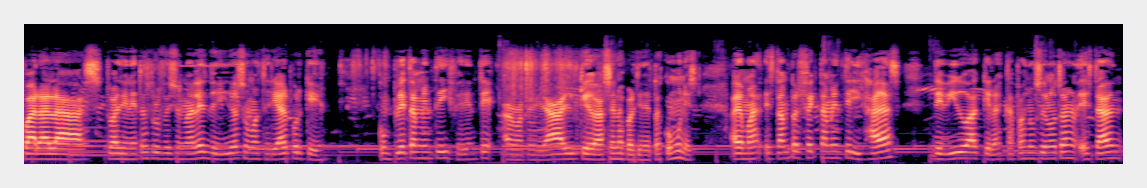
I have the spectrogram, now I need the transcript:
para las patinetas profesionales debido a su material porque completamente diferente al material que hacen las patinetas comunes. Además, están perfectamente lijadas debido a que las capas no se notan, están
